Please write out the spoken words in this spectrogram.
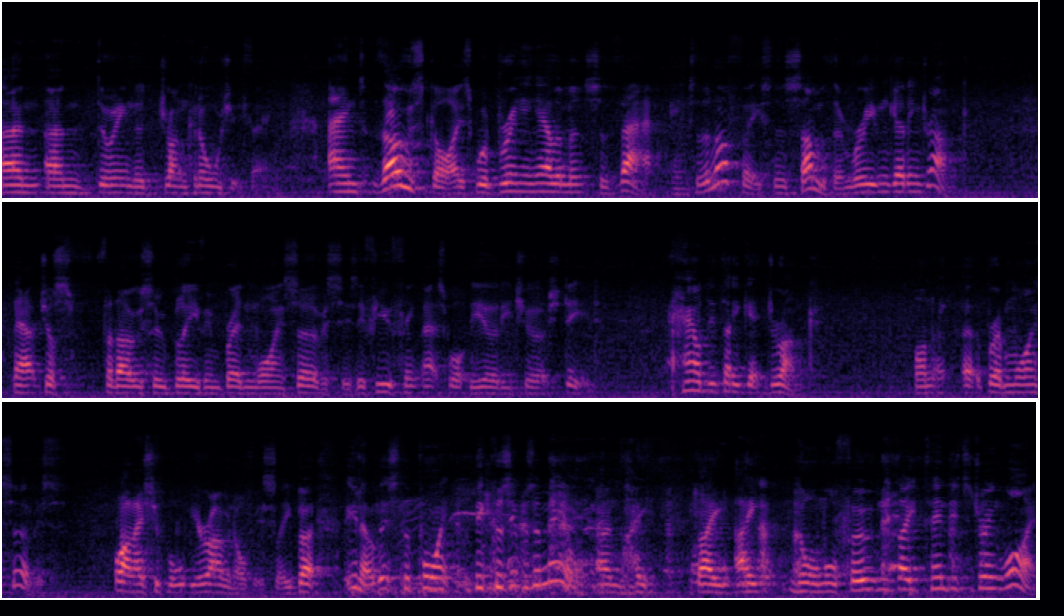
and, and doing the drunken orgy thing. And those guys were bringing elements of that into the love feast, and some of them were even getting drunk. Now, just for those who believe in bread and wine services, if you think that's what the early church did, how did they get drunk on a, a bread and wine service? Well, unless you bought your own, obviously. But, you know, that's the point, because it was a meal. And they, they ate normal food and they tended to drink wine.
